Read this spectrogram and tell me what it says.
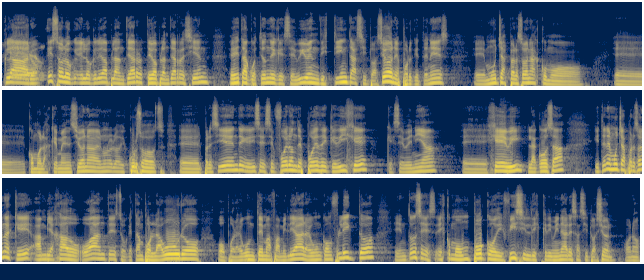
Claro, eso es lo que, lo que le iba a plantear, te iba a plantear recién, es esta cuestión de que se viven distintas situaciones, porque tenés eh, muchas personas como, eh, como las que menciona en uno de los discursos eh, el presidente, que dice, se fueron después de que dije que se venía eh, heavy la cosa. Y tenés muchas personas que han viajado o antes, o que están por laburo, o por algún tema familiar, algún conflicto. Entonces es como un poco difícil discriminar esa situación, ¿o no?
